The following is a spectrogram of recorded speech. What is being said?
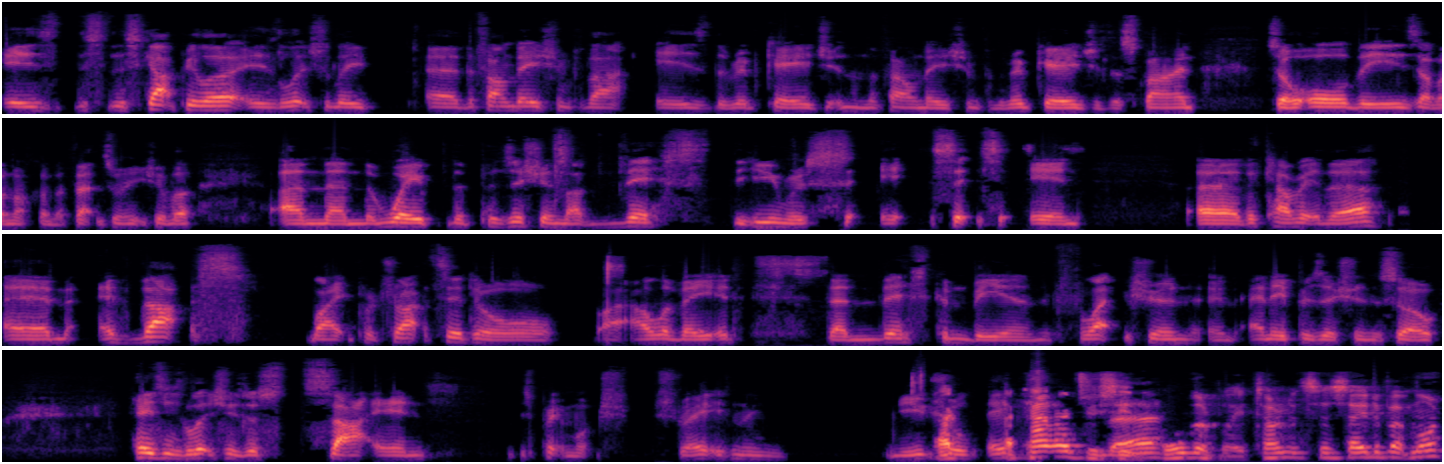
is the scapula is literally uh, the foundation for that is the rib cage, and then the foundation for the rib cage is the spine. So all these have a knock-on effect on each other. and then the way the position that this the humerus it sits in uh, the cavity there. Um, if that's like protracted or like elevated, then this can be an inflection in any position. So his is literally just sat in. It's pretty much straight, isn't he? Neutral. I, I can't actually there. see the shoulder blade. Turn it to the side a bit more.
